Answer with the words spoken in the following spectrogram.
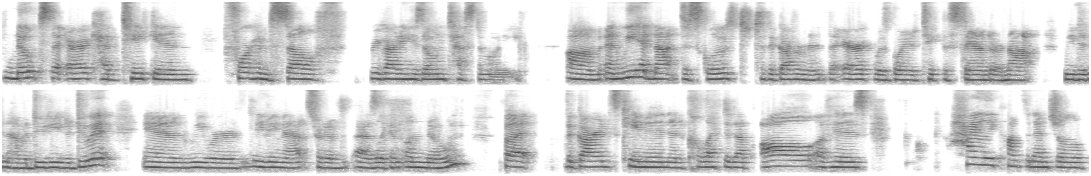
notes that Eric had taken for himself regarding his own testimony. Um, and we had not disclosed to the government that Eric was going to take the stand or not. We didn't have a duty to do it, and we were leaving that sort of as like an unknown. But the guards came in and collected up all of his highly confidential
